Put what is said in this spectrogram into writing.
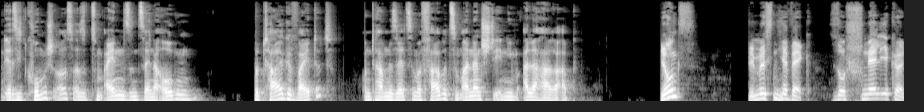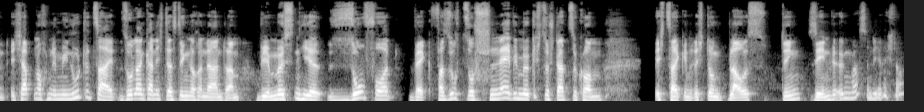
Er sieht komisch aus. Also zum einen sind seine Augen total geweitet und haben eine seltsame Farbe. Zum anderen stehen ihm alle Haare ab. Jungs, wir müssen hier weg. So schnell ihr könnt. Ich habe noch eine Minute Zeit. So lange kann ich das Ding noch in der Hand haben. Wir müssen hier sofort weg. Versucht so schnell wie möglich zur Stadt zu kommen. Ich zeige in Richtung blaues Ding. Sehen wir irgendwas in die Richtung?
